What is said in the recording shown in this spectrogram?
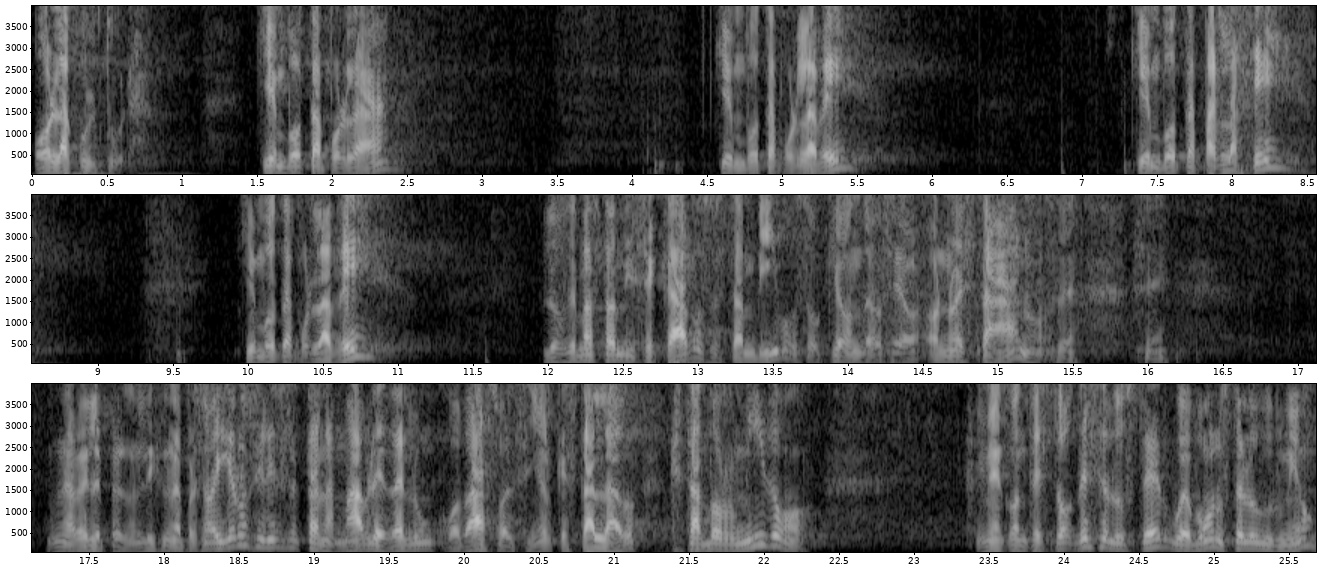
o la cultura. ¿Quién vota por la A? ¿Quién vota por la B? ¿Quién vota por la C? ¿Quién vota por la D? ¿Los demás están disecados o están vivos o qué onda? O sea, o no están. Una vez le, le, dije a una persona, yo no sería tan amable darle un codazo al señor que está al lado, que está dormido. Y me contestó, déselo usted, huevón, ¿usted lo durmió?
